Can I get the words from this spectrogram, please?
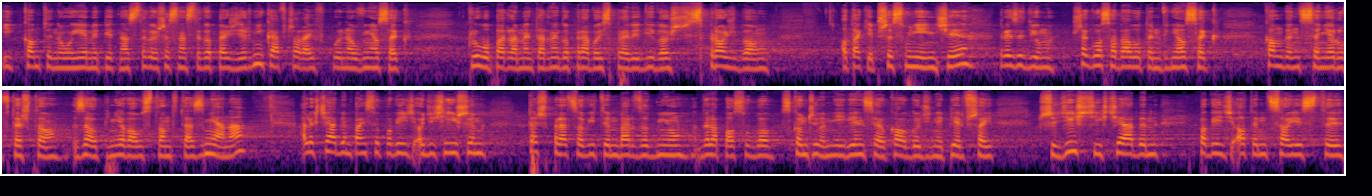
i kontynuujemy 15 i 16 października. Wczoraj wpłynął wniosek Klubu Parlamentarnego Prawo i Sprawiedliwość z prośbą o takie przesunięcie. Prezydium przegłosowało ten wniosek. Konwent seniorów też to zaopiniował, stąd ta zmiana. Ale chciałabym Państwu powiedzieć o dzisiejszym też pracowitym bardzo dniu dla posłów, bo skończymy mniej więcej około godziny 1.30. Chciałabym powiedzieć o tym, co jest y,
